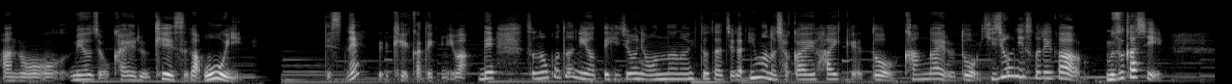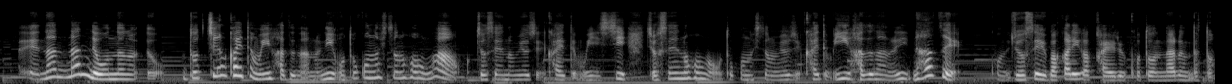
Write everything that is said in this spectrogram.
あの、名字を変えるケースが多いですね経過的には。でそのことによって非常に女の人たちが今の社会背景と考えると非常にそれが難しい。えななんで女のどっちが変えてもいいはずなのに男の人の方が女性の名字に変えてもいいし女性の方が男の人の名字に変えてもいいはずなのになぜこの女性ばかりが変えることになるんだと。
